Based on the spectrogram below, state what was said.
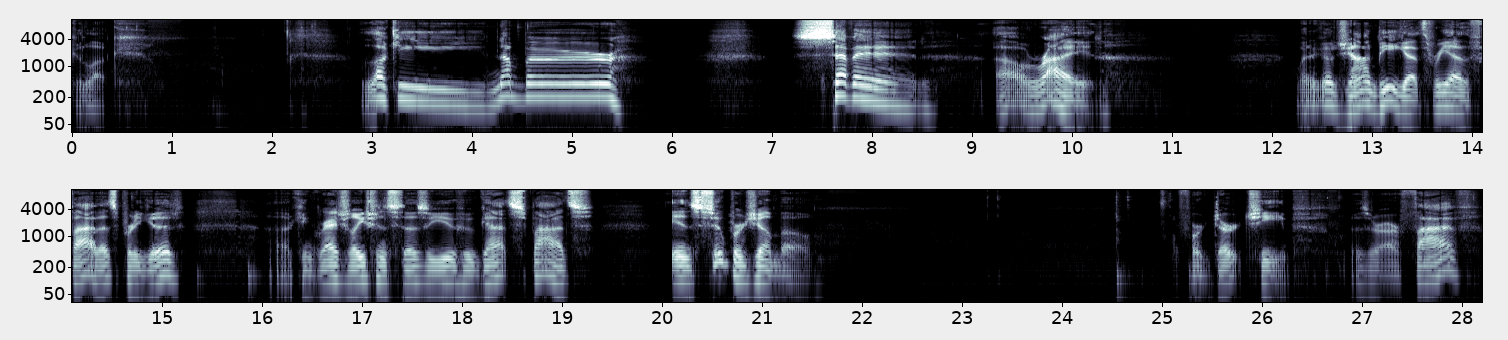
Good luck. Lucky number seven. All right. Way to go, John B. Got three out of the five. That's pretty good. Uh, congratulations to those of you who got spots in Super Jumbo for dirt cheap. Those are our five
